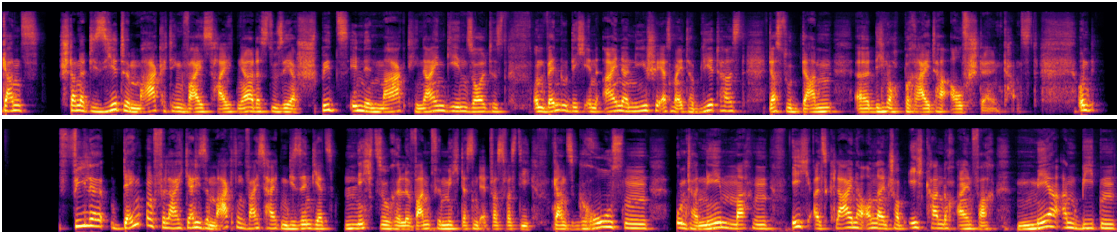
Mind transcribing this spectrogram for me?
ganz standardisierte Marketingweisheiten, ja, dass du sehr spitz in den Markt hineingehen solltest und wenn du dich in einer Nische erstmal etabliert hast, dass du dann äh, dich noch breiter aufstellen kannst. Und Viele denken vielleicht, ja, diese Marketingweisheiten, die sind jetzt nicht so relevant für mich. Das sind etwas, was die ganz großen Unternehmen machen. Ich als kleiner Online-Shop, ich kann doch einfach mehr anbieten.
